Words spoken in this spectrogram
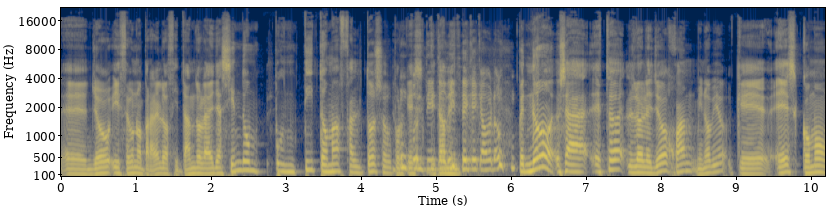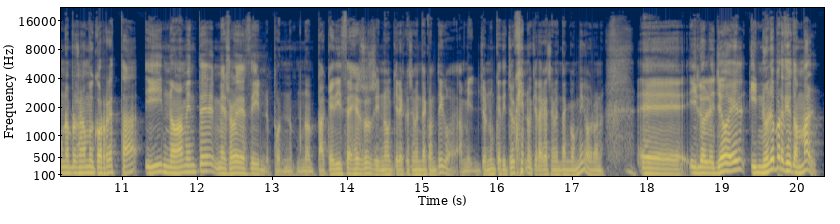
eh, yo hice uno paralelo citándola a ella, siendo un puntito más faltoso. Porque un puntito dice que cabrón. Pero no, o sea, esto lo leyó Juan, mi novio, que es como una persona muy correcta y normalmente me suele decir, pues, ¿para qué dices eso si no quieres que se metan contigo? A mí, yo nunca he dicho que no quiera que se metan conmigo, pero no. Eh, y lo leyó él y no le pareció tan mal.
